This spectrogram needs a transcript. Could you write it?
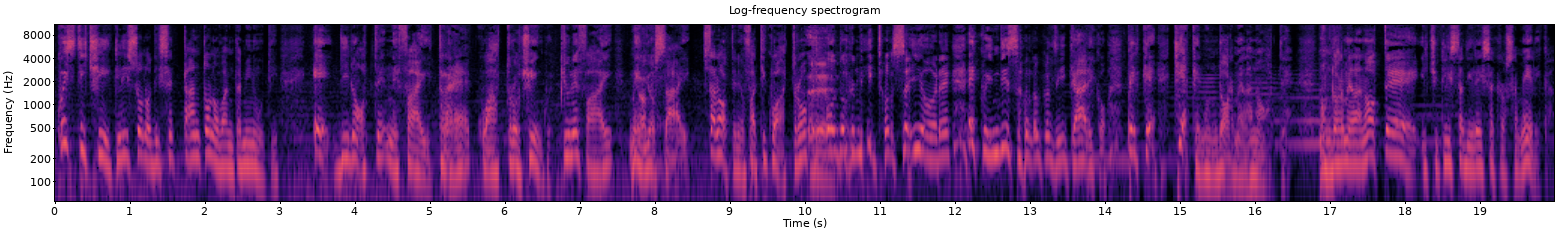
questi cicli sono di 70-90 minuti e di notte ne fai 3, 4, 5. Più ne fai, meglio Ok. stai. Stanotte ne ho fatti 4, Eh. ho dormito 6 ore e quindi sono così carico. Perché chi è che non dorme la notte? Non dorme la notte il ciclista di Race Across America.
